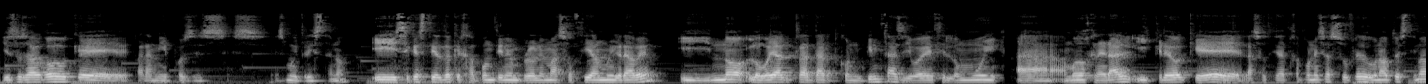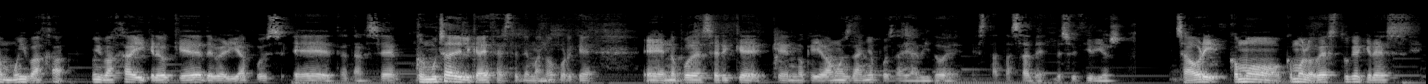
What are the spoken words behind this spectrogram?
Y eso es algo que para mí pues es, es, es, muy triste, ¿no? Y sí que es cierto que Japón tiene un problema social muy grave y no lo voy a tratar con pinzas y voy a decirlo muy a, a modo general y creo que la sociedad japonesa sufre de una autoestima muy baja, muy baja y creo que debería pues eh, tratarse con mucha delicadeza este tema, ¿no? Porque eh, no puede ser que, que, en lo que llevamos de pues haya habido eh, esta tasa de, de suicidios. Saori, ¿cómo, ¿cómo lo ves? ¿Tú qué crees?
